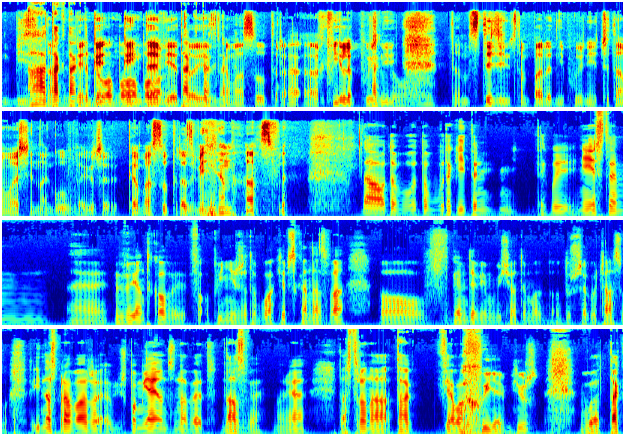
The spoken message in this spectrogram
biz, A, tak, tak, to było, bo- game devie tak, to tak, jest tak. Gamma Sutra, a chwilę Tak później, tam z tydzień, tam parę dni później czytam właśnie nagłówek, że Gamma Sutra zmienia nazwę. No, to był, to był taki, ten, jakby nie jestem wyjątkowy w opinii, że to była kiepska nazwa, bo w game devie mówi się o tym od, od dłuższego czasu. Inna sprawa, że już pomijając nawet nazwę, no nie, ta strona tak wiała chujem już, była tak,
